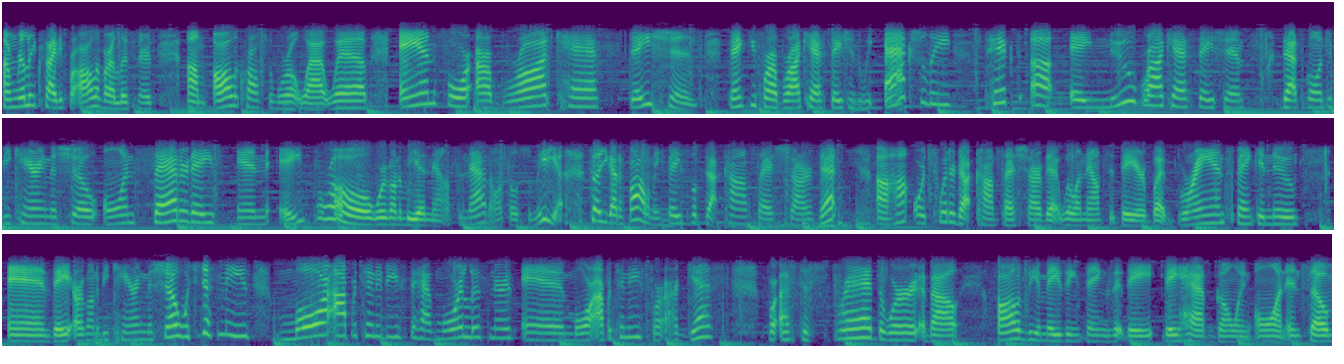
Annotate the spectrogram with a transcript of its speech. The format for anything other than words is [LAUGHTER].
I'm really excited for all of our listeners um, all across the World Wide Web and for our broadcast stations. Thank you for our broadcast stations. We actually picked up a new broadcast station that's going to be carrying the show on Saturdays in April. We're going to be announcing that on social media. So you got to follow me, facebook.com slash Sharvette, uh-huh, or twitter.com slash Sharvette. We'll announce it there. But brand spanking new, and they are going to be carrying the show, which just means more opportunities to have more listeners and more opportunities for our guests for us to spread the word about all of the amazing things that they they have going on. And so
